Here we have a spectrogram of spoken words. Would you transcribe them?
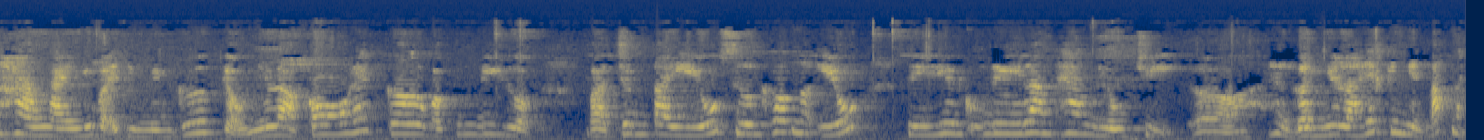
hàng ngày như vậy thì mình cứ kiểu như là co hết cơ và không đi được. Và chân tay yếu xương khớp nó yếu. Thì hiên cũng đi lang thang điều trị uh, gần như là hết cái miền bắc này.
